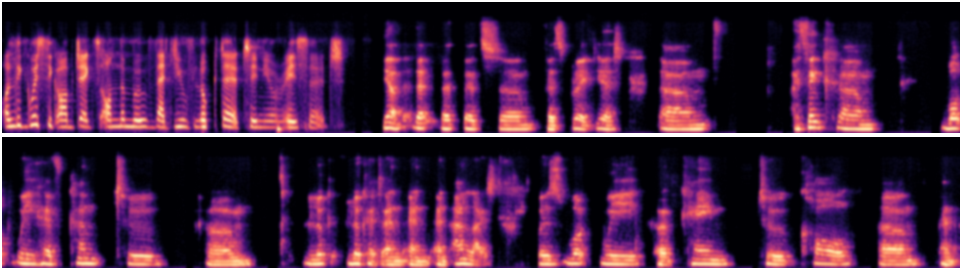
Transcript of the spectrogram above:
or linguistic objects on the move that you've looked at in your research. Yeah, that, that that's um, that's great. Yes, um, I think um, what we have come to um, look look at and and and analyze was what we uh, came to call um, and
